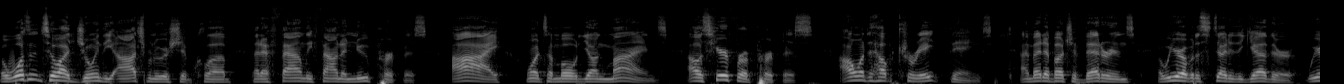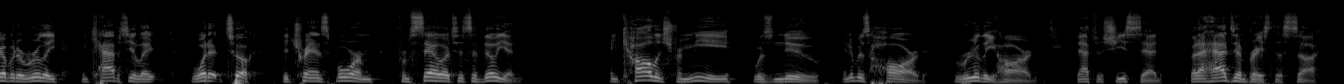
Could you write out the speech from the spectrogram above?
It wasn't until I joined the entrepreneurship club that I finally found a new purpose. I wanted to mold young minds. I was here for a purpose. I wanted to help create things. I met a bunch of veterans and we were able to study together. We were able to really encapsulate what it took to transform from sailor to civilian. And college for me was new and it was hard, really hard. That's what she said. But I had to embrace the suck.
